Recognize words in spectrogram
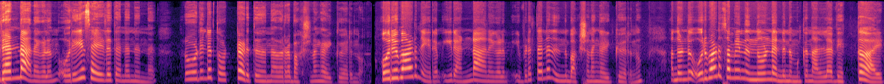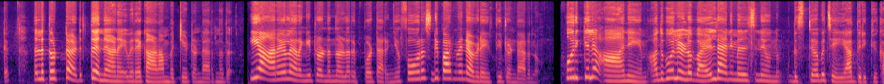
രണ്ട് ആനകളും ഒരേ സൈഡിൽ തന്നെ നിന്ന് റോഡിന്റെ തൊട്ടടുത്ത് നിന്ന് അവരുടെ ഭക്ഷണം കഴിക്കുമായിരുന്നു. ഒരുപാട് നേരം ഈ രണ്ട് ആനകളും ഇവിടെ തന്നെ നിന്ന് ഭക്ഷണം കഴിക്കുമായിരുന്നു. അതുകൊണ്ട് ഒരുപാട് സമയം നിന്നുകൊണ്ട് തന്നെ നമുക്ക് നല്ല വ്യക്തമായിട്ട് നല്ല തൊട്ടടുത്ത് തന്നെയാണ് ഇവരെ കാണാൻ പറ്റിയിട്ടുണ്ടായിരുന്നത്. ഈ ആനകൾ ഇറങ്ങിയിട്ടുണ്ടെന്നുള്ള റിപ്പോർട്ട് അറിഞ്ഞ് ഫോറസ്റ്റ് ഡിപ്പാർട്ട്മെന്റ് അവിടെ എത്തിയിട്ടുണ്ടായിരുന്നു. ഒരിക്കലും ആനയും അതുപോലെയുള്ള വൈൽഡ് ആനിമൽസിനെ ഒന്നും ഡിസ്റ്റർബ് ചെയ്യാതിരിക്കുക.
